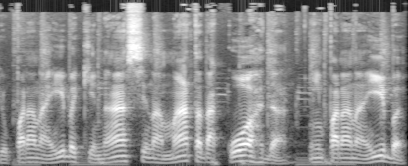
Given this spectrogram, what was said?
Rio Paranaíba que nasce na Mata da Corda, em Paranaíba,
